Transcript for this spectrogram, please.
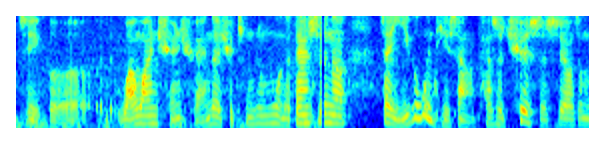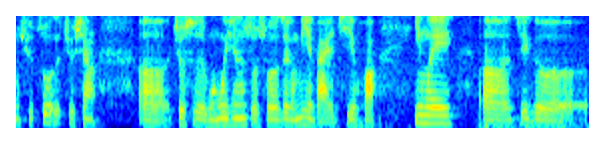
这个完完全全的去听中共的。但是呢，在一个问题上，它是确实是要这么去做的，就像，呃，就是文贵先生所说的这个灭白计划，因为，呃，这个。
